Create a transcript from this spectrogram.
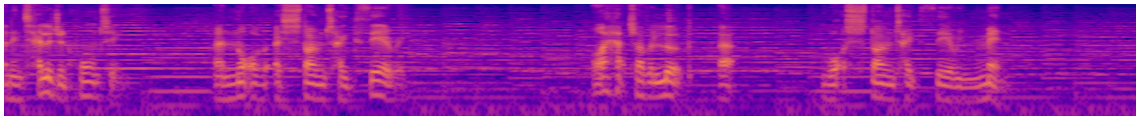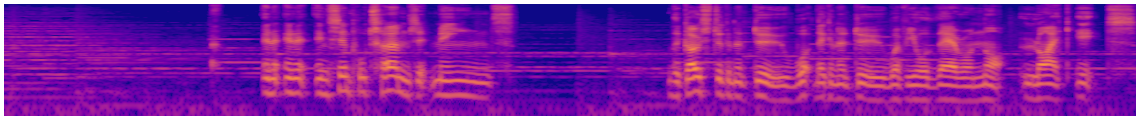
intelligent haunting and not of a stone tape theory. I had to have a look at what stone tape theory meant. In, in, in simple terms, it means the ghosts are going to do what they're going to do whether you're there or not, like it's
